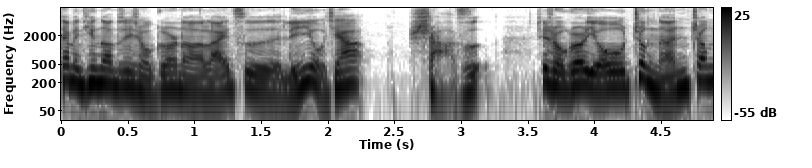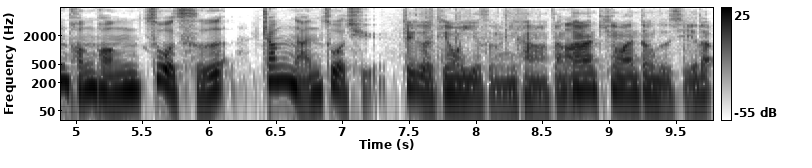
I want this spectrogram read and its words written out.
下面听到的这首歌呢，来自林宥嘉《傻子》。这首歌由郑楠、张鹏鹏作词，张楠作曲。这个挺有意思的。你看啊，咱刚才听完邓紫棋的，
